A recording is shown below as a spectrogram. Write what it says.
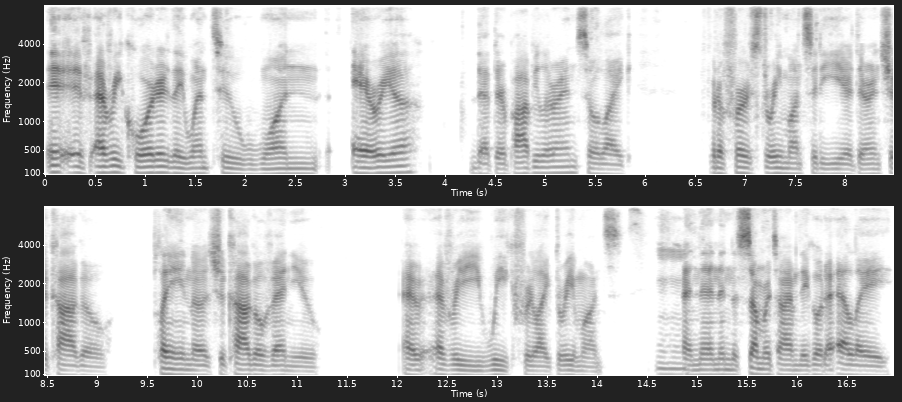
if every quarter they went to one area that they're popular in, so like for the first three months of the year, they're in Chicago, playing a Chicago venue every week for like three months Mhm. and then in the summertime they go to LA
